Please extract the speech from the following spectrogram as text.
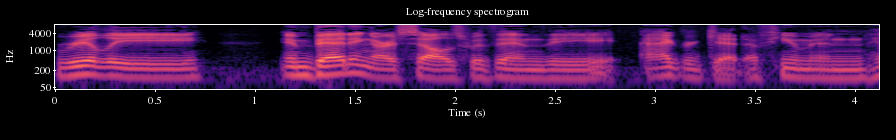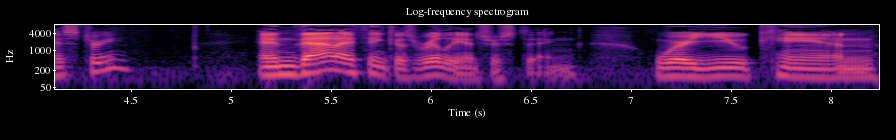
really embedding ourselves within the aggregate of human history. And that I think is really interesting, where you can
